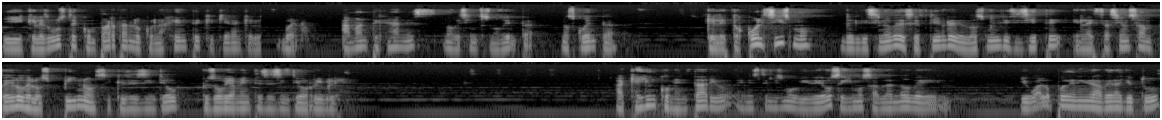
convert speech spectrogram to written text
y que les guste, compártanlo con la gente que quieran que lo... Bueno, Amante Janes 990 nos cuenta que le tocó el sismo del 19 de septiembre de 2017 en la estación San Pedro de los Pinos y que se sintió, pues obviamente se sintió horrible. Aquí hay un comentario en este mismo video, seguimos hablando de... Igual lo pueden ir a ver a YouTube,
